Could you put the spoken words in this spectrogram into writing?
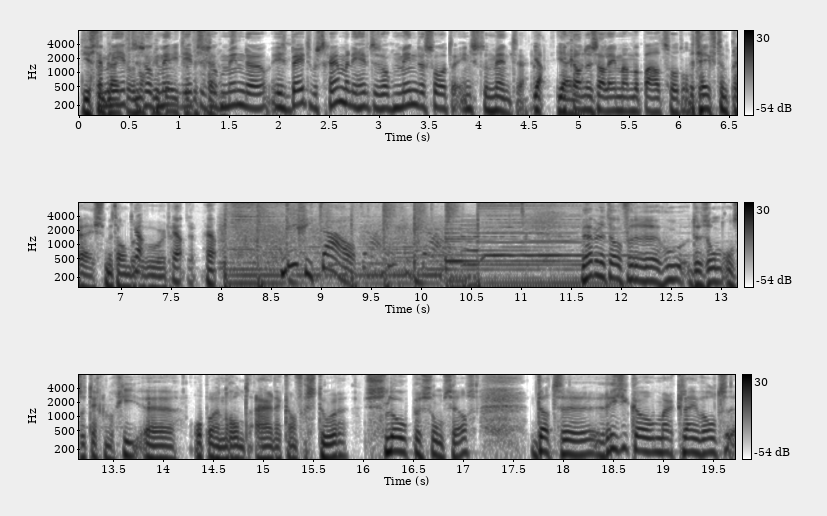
Die is, ja, die heeft dus, ook, min, heeft dus ook minder, is beter beschermd, maar die heeft dus ook minder soorten instrumenten. Ja, ja, die kan dus alleen maar een bepaald soort. Het heeft een prijs, met andere woorden. Ja, Digitaal. We hebben het over uh, hoe de zon onze technologie uh, op en rond aarde kan verstoren. Slopen soms zelfs. Dat uh, risico, maar Kleinwold,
